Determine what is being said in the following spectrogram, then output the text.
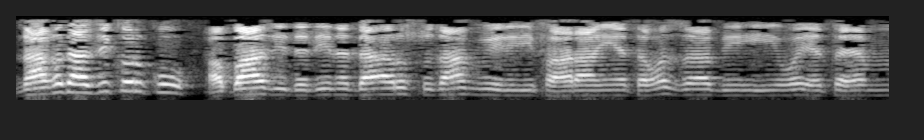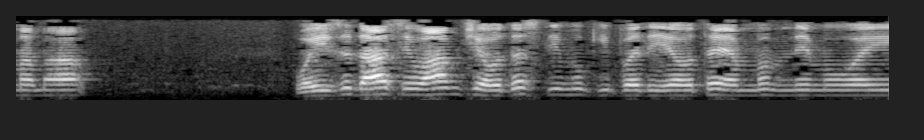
ناغه دا ذکر کو او باز د دین دا ارسو دام ویلی فارایه توزا به و یتیمما وای زه دا سوام چې او دستی مو کی په دی او تیمم نیموي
